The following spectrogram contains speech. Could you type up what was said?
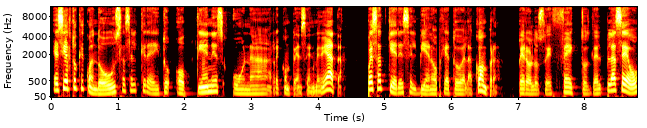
Es cierto que cuando usas el crédito obtienes una recompensa inmediata, pues adquieres el bien objeto de la compra, pero los efectos del placebo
